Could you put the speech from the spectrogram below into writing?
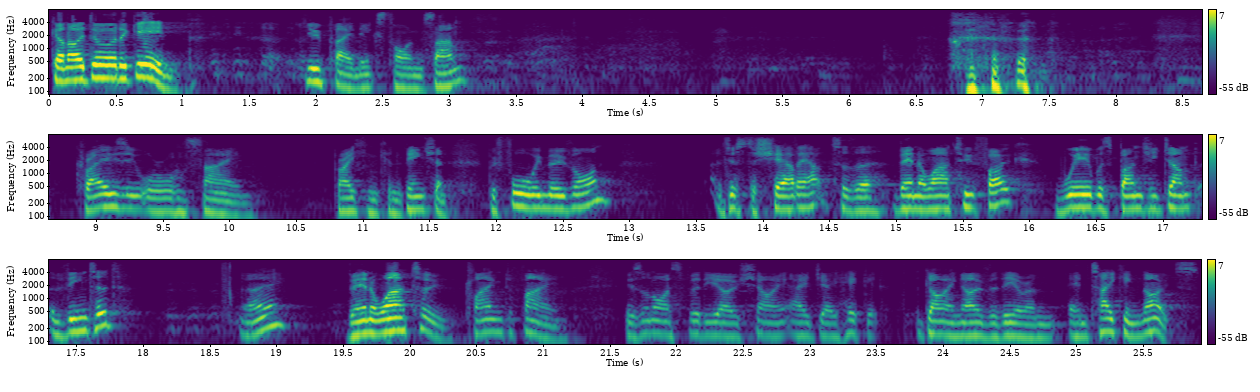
Can I do it again? You pay next time, son. Crazy or insane? Breaking convention. Before we move on, just a shout out to the Vanuatu folk. Where was bungee jump invented? Eh? Vanuatu, claim to fame. There's a nice video showing AJ Hackett going over there and, and taking notes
